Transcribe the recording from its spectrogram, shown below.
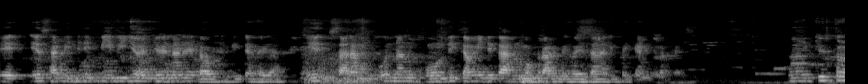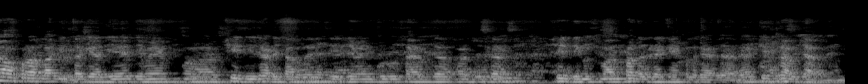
ਤੇ ਇਹ ਸਾਡੀ ਜਿਹੜੀ ਪੀਬੀ ਜੋ ਜੋ ਇਹਨਾਂ ਨੇ ਅਡਾਪਟ ਕੀਤੇ ਹੋਏ ਆ ਇਹ ਸਾਰਾ ਉਹਨਾਂ ਨੂੰ ਖੂਨ ਦੀ ਕਮੀ ਦੇ ਕਾਰਨ ਮੁੱਖ ਰੱਖਦੇ ਹੋਏ ਤਾਂ ਇੱਥੇ ਕੈਂਪ ਲੱਗਾ ਸੀ ਕਿਸ ਤਰ੍ਹਾਂ ਉਪਰਾਲਾ ਕੀਤਾ ਗਿਆ ਜੀ ਜਿਵੇਂ ਸ਼ਹੀਦੀ ਦਿਹਾੜੇ ਚੱਲ ਰਹੇ ਸੀ ਜਿਵੇਂ ਗੁਰੂ ਸਾਹਿਬ ਦਾ ਅੱਜ ਜਿਹੜਾ ਸ਼ਹੀਦੀ ਨੂੰ ਸਮਰਪਿਤ ਜਿਹੜਾ ਕੈਂਪ ਲਗਾਇਆ ਜਾ ਰਿਹਾ ਕਿਸ ਤਰ੍ਹਾਂ ਵਿਚਾਰ ਰਹੇ ਨੇ?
